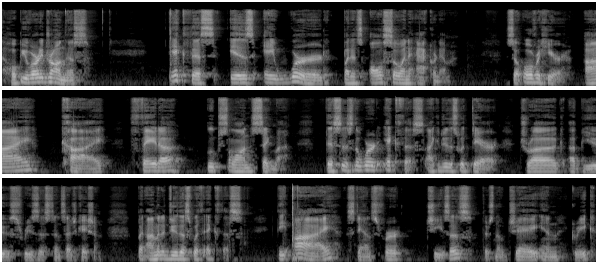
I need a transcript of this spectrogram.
I hope you've already drawn this. Ichthys is a word, but it's also an acronym. So over here, I, chi, theta, upsilon, sigma. This is the word ichthys. I could do this with DARE, drug, abuse, resistance, education. But I'm going to do this with ichthys. The I stands for Jesus. There's no J in Greek,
